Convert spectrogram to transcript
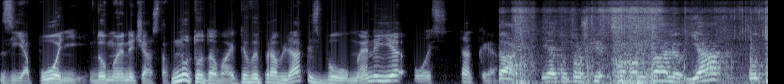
з Японії? Думаю, не часто. Ну то давайте виправлятись, бо у мене є ось таке. Так, я тут трошки пованжалю. Я от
